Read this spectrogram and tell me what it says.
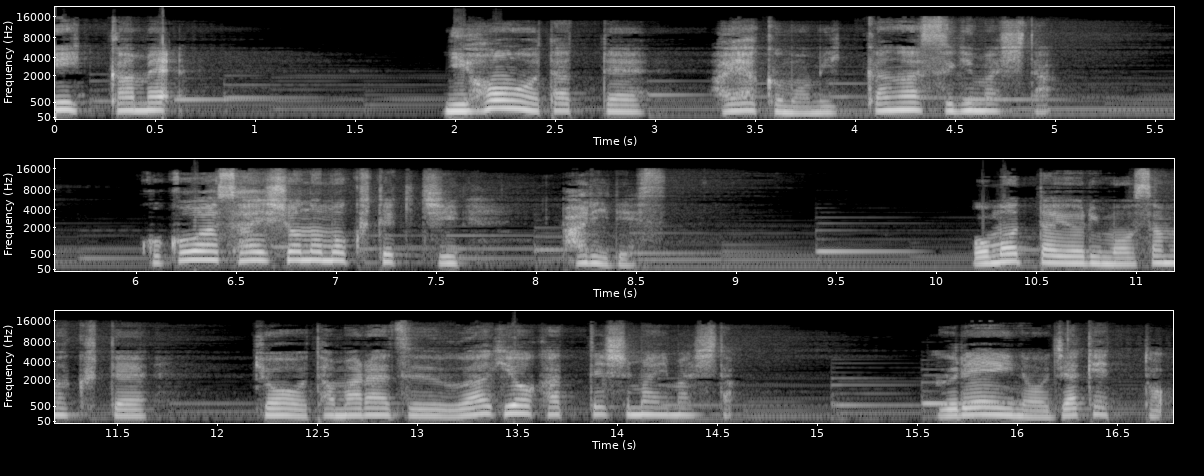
3日目。日本を経って早くも3日が過ぎました。ここは最初の目的地、パリです。思ったよりも寒くて、今日たまらず上着を買ってしまいました。グレイのジャケット。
